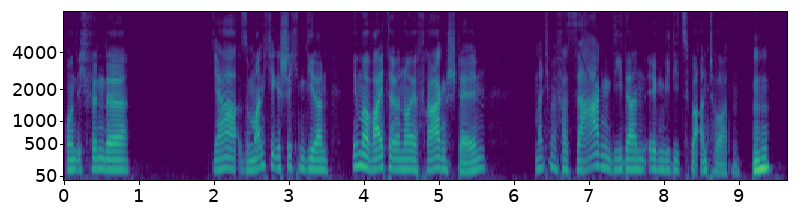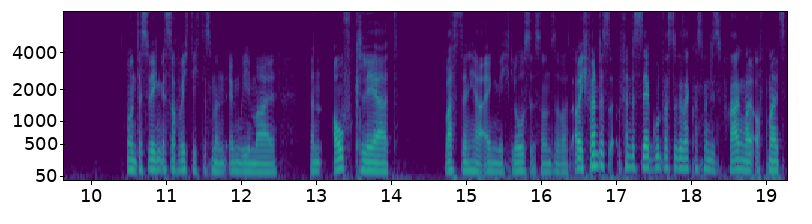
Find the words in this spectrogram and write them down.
Und ich finde, ja, so manche Geschichten, die dann immer weitere neue Fragen stellen, manchmal versagen die dann irgendwie, die zu beantworten. Mhm. Und deswegen ist auch wichtig, dass man irgendwie mal dann aufklärt, was denn hier eigentlich los ist und sowas. Aber ich fand es fand es sehr gut, was du gesagt hast mit diesen Fragen, weil oftmals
